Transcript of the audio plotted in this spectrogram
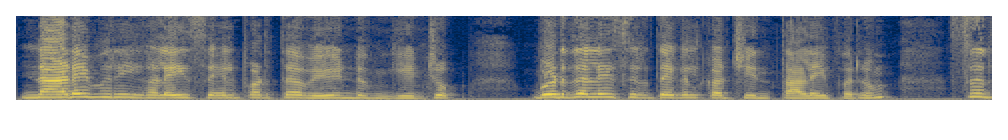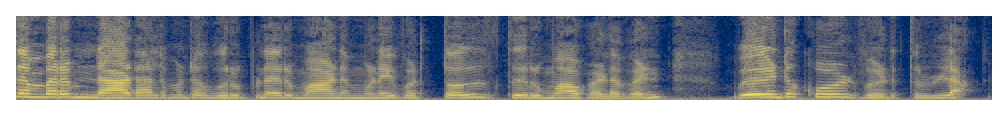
நடைமுறைகளை செயல்படுத்த வேண்டும் என்றும் விடுதலை சிறுத்தைகள் கட்சியின் தலைவரும் சிதம்பரம் நாடாளுமன்ற உறுப்பினருமான முனைவர் தொல் திருமாவளவன் வேண்டுகோள் விடுத்துள்ளார்.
